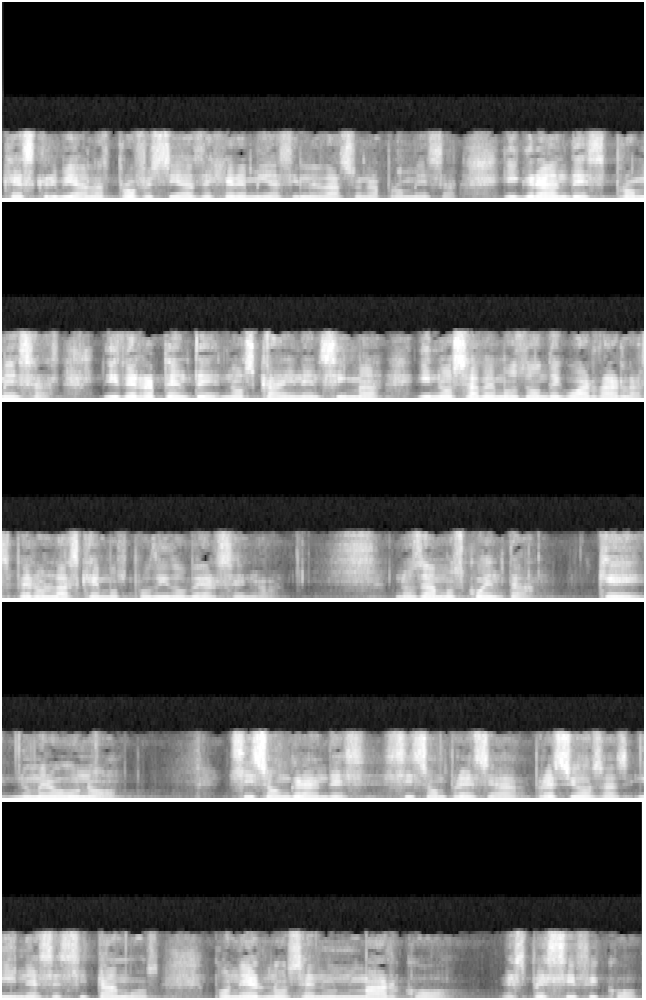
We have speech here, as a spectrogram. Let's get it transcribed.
que escribía las profecías de Jeremías y le das una promesa, y grandes promesas, y de repente nos caen encima y no sabemos dónde guardarlas, pero las que hemos podido ver, Señor, nos damos cuenta que, número uno, si son grandes, si son preciosas y necesitamos ponernos en un marco específico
